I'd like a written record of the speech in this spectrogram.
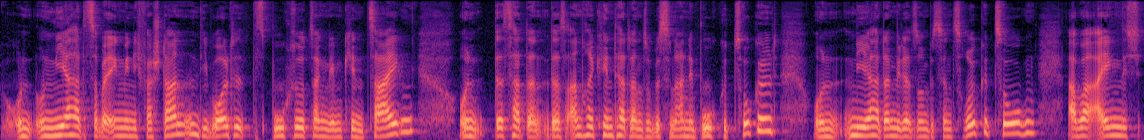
und, und Nia hat es aber irgendwie nicht verstanden. Die wollte das Buch sozusagen dem Kind zeigen. Und das hat dann, das andere Kind hat dann so ein bisschen an dem Buch gezuckelt. Und Nia hat dann wieder so ein bisschen zurückgezogen. Aber eigentlich,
